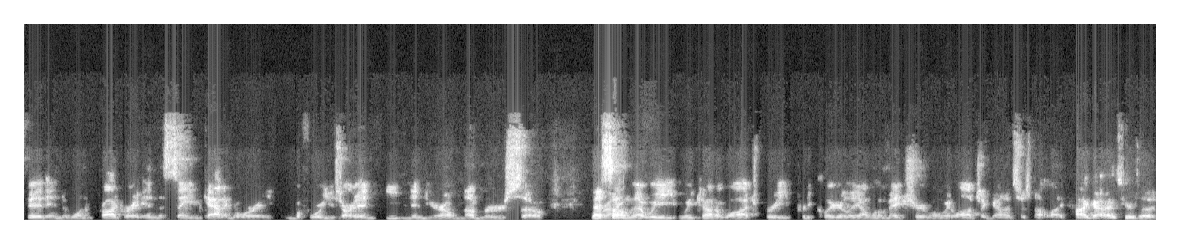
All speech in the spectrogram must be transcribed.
fit into one product array in the same category before you start in, eating into your own numbers. So that's Right. something that we we try to watch pretty pretty clearly. I want to make sure when we launch a gun, it's just not like, "Hi guys, here's a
